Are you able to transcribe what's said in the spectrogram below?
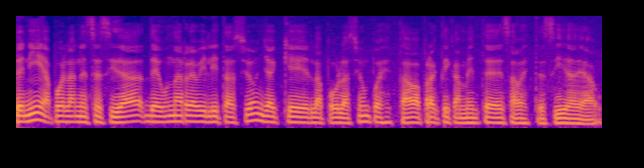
tenía pues la necesidad de una rehabilitación ya que la población pues estaba prácticamente desabastecida de agua.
